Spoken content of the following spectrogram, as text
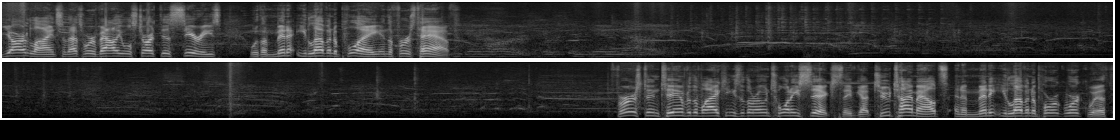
yard line. So that's where Valley will start this series with a minute 11 to play in the first half. First and 10 for the Vikings at their own 26. They've got two timeouts and a minute 11 to work with.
